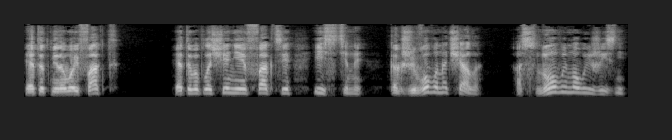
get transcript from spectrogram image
Этот мировой факт это воплощение в факте истины, как живого начала, основы новой жизни,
